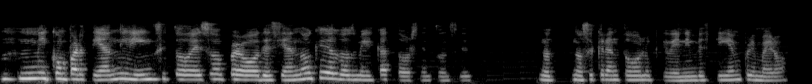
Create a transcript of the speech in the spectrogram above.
Y compartían links y todo eso, pero decían no que el 2014, entonces no, no se crean todo lo que ven, investiguen primero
